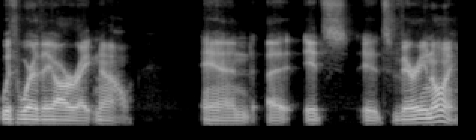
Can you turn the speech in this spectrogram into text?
with where they are right now, and uh, it's it's very annoying.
